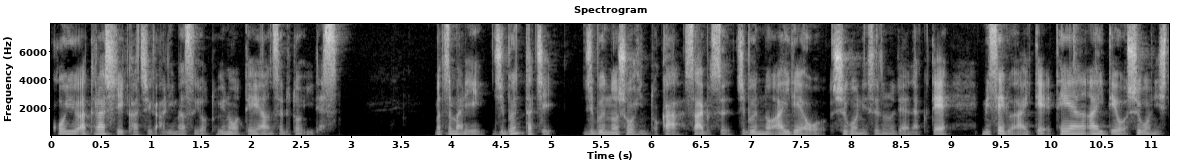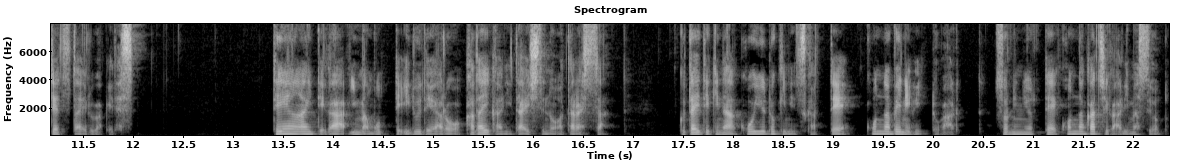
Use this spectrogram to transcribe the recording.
こういう新しい価値がありますよというのを提案するといいです。ま、つまり自分たち自分の商品とかサービス、自分のアイデアを主語にするのではなくて、見せる相手、提案相手を主語にして伝えるわけです。提案相手が今持っているであろう課題感に対しての新しさ、具体的なこういう時に使ってこんなベネフィットがある。それによってこんな価値がありますよと。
